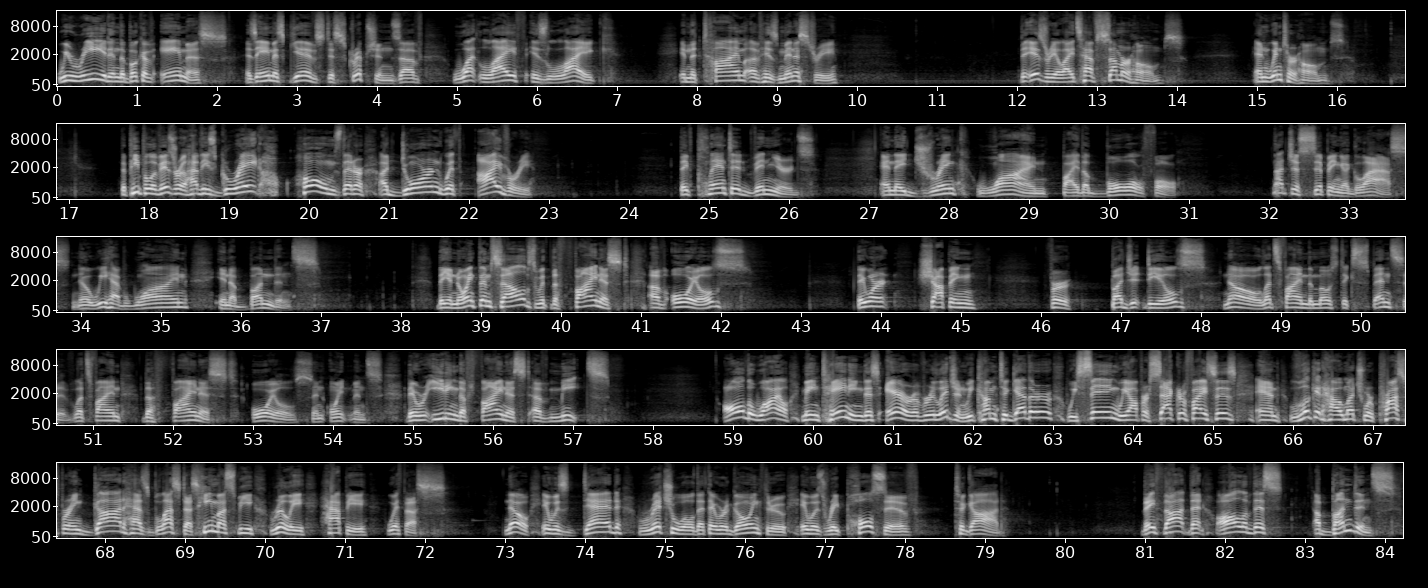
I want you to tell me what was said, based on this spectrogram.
We read in the book of Amos, as Amos gives descriptions of what life is like in the time of his ministry, the Israelites have summer homes and winter homes. The people of Israel have these great homes that are adorned with ivory. They've planted vineyards and they drink wine by the bowlful. Not just sipping a glass. No, we have wine in abundance. They anoint themselves with the finest of oils. They weren't shopping for budget deals. No, let's find the most expensive. Let's find the finest oils and ointments. They were eating the finest of meats all the while maintaining this air of religion. We come together, we sing, we offer sacrifices, and look at how much we're prospering. God has blessed us. He must be really happy with us. No, it was dead ritual that they were going through. It was repulsive to God. They thought that all of this abundance,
